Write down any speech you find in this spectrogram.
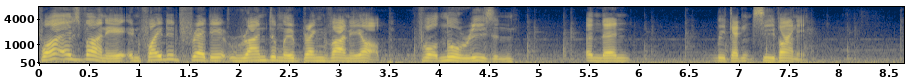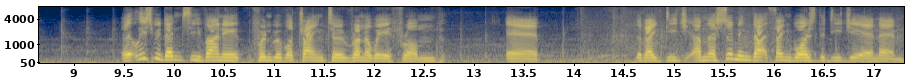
what is Vanny and why did Freddy randomly bring Vanny up for no reason and then we didn't see Vanny? At least we didn't see Vanny when we were trying to run away from uh, the big DJ. I'm assuming that thing was the DJMM.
